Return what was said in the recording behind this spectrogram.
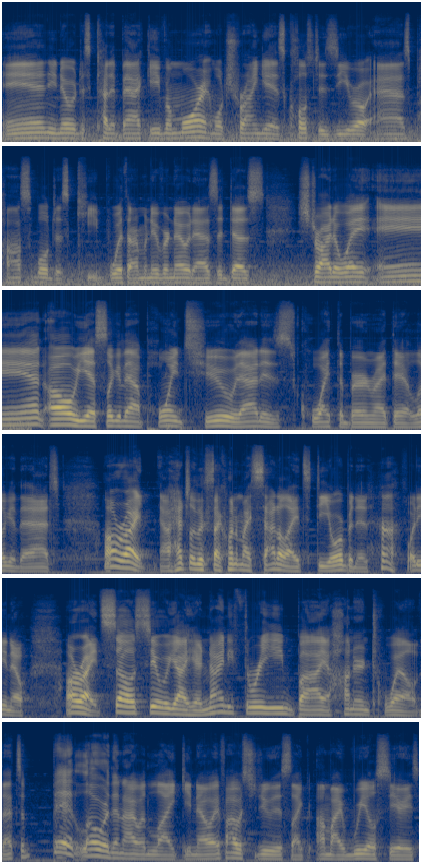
and you know just cut it back even more and we'll try and get as close to zero as possible just keep with our maneuver node as it does stride away and oh yes look at that point two that is quite the burn right there look at that all right, now it actually looks like one of my satellites deorbited. Huh, what do you know? All right, so let's see what we got here. 93 by 112. That's a bit lower than I would like, you know, if I was to do this like on my real series.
